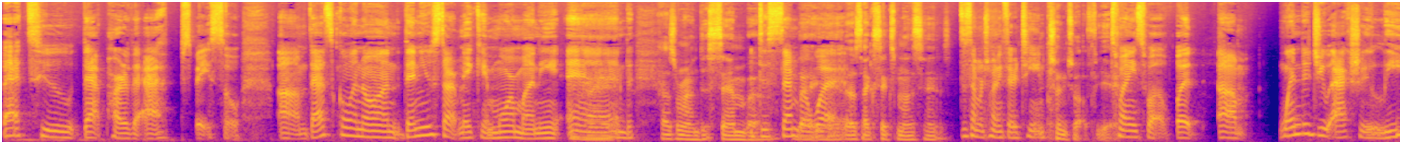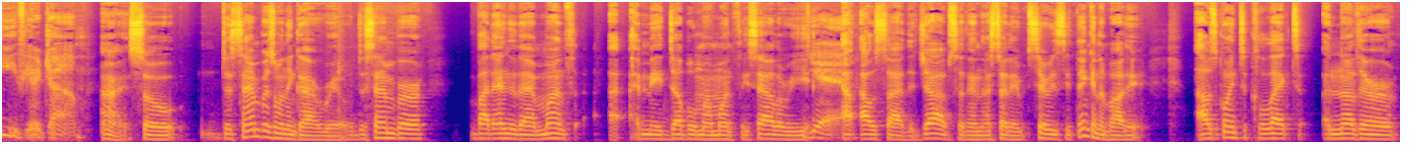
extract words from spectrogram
back to that part of the app space. So um, that's going on. Then you start making more money, and right. that was around December. December what? That was like six months since December 2013. 2012, yeah. 2012. But um, when did you actually leave your job? All right, so December is when it got real. December, by the end of that month, I made double my monthly salary yeah. outside the job. So then I started seriously thinking about it. I was going to collect another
